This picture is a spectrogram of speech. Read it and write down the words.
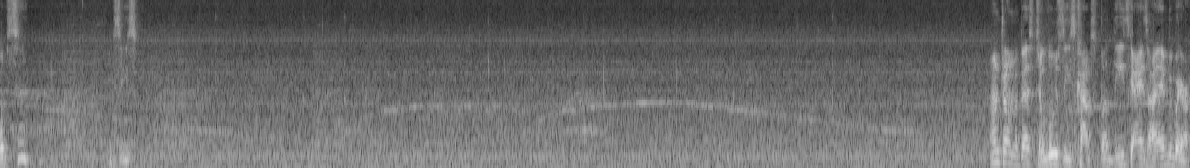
Whoops. Oopsies. I'm trying my best to lose these cops, but these guys are everywhere.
